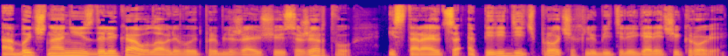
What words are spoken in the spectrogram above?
Обычно они издалека улавливают приближающуюся жертву и стараются опередить прочих любителей горячей крови.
